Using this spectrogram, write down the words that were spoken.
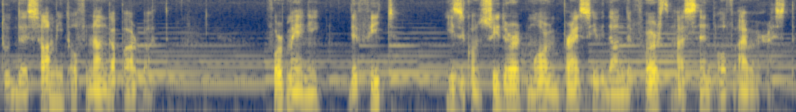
to the summit of Nanga Parbat. For many, the feat is considered more impressive than the first ascent of Everest,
